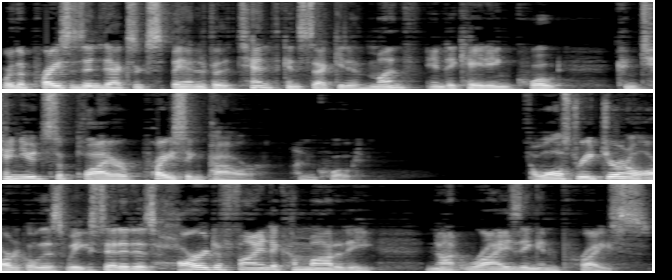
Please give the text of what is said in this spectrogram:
where the prices index expanded for the 10th consecutive month, indicating, quote, continued supplier pricing power, unquote. A Wall Street Journal article this week said it is hard to find a commodity not rising in price.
